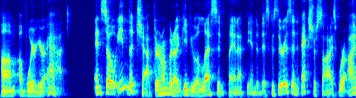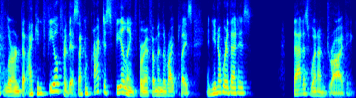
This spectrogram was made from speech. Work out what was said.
um, of where you're at. And so in the chapter, and I'm going to give you a lesson plan at the end of this, because there is an exercise where I've learned that I can feel for this. I can practice feeling for if I'm in the right place. And you know where that is? That is when I'm driving.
